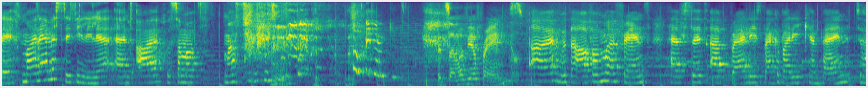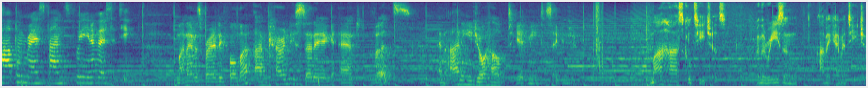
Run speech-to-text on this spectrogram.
My name is Steffi Lilia and I, with some of my friends, With some of your friends, I, with the help of my friends, have set up Bradley's Back a Buddy campaign to help him raise funds for university. my name is Bradley Fulmer. I'm currently studying at WITS and I need your help to get me to second year. My high school teachers were the reason I became a teacher.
